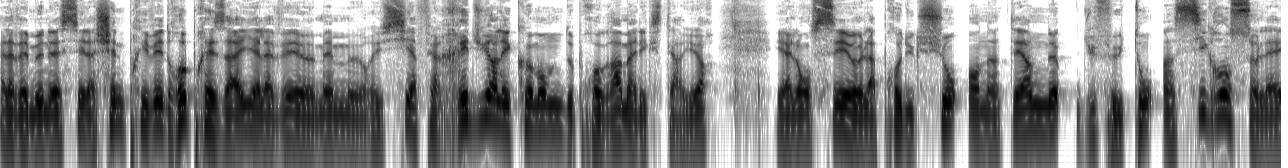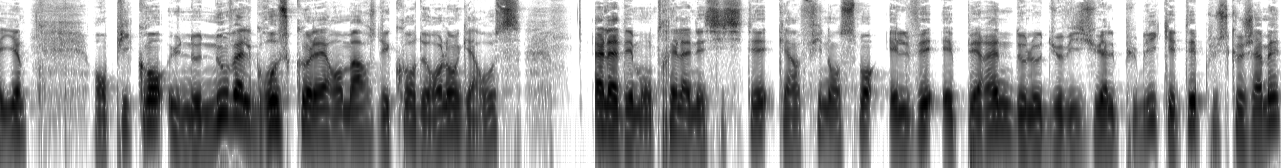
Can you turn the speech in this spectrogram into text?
Elle avait menacé la chaîne privée de représailles, elle avait euh, même réussi à faire réduire les commandes de programmes à l'extérieur et à lancer euh, la production en interne du feuilleton Un si grand soleil en piquant une nouvelle grosse colère en marge des cours de Roland Garros. Elle a démontré la nécessité qu'un financement élevé et pérenne de l'audiovisuel public était plus que jamais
